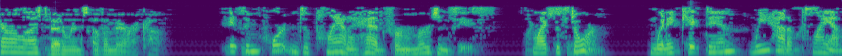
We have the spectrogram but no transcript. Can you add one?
Paralyzed Veterans of America. It's important to plan ahead for emergencies, like the storm. When it kicked in, we had a plan.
